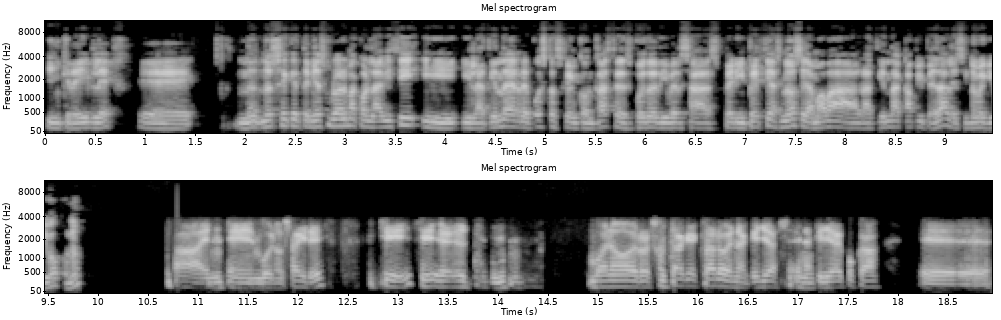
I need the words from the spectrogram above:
increíble. Eh, no, no, sé que tenías un problema con la bici y, y, la tienda de repuestos que encontraste después de diversas peripecias, ¿no? Se llamaba la tienda Capi Pedales, si no me equivoco, ¿no? Ah, en, en Buenos Aires. Sí, sí. Eh, bueno, resulta que, claro, en aquellas, en aquella época eh,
